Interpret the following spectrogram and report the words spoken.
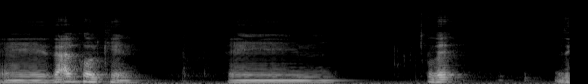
אה, ואלכוהול כן. אה, וזה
